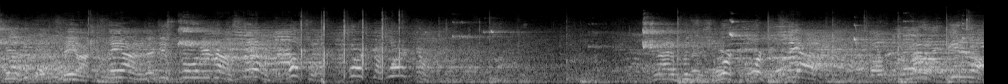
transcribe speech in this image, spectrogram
Shell, get that. Stay on, stay on. They're just throwing it around. Stay on. Hustle. Work them, work them. You're out of position. Work work. Stay. Middle, beat it up.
